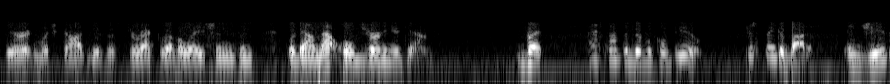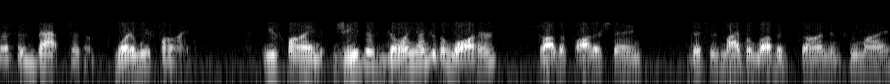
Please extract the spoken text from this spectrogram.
Spirit in which God gives us direct revelations, and we're down that whole journey again. But that's not the biblical view. Just think about it. in Jesus' baptism, what do we find? You find Jesus going under the water, God the Father saying, This is my beloved Son in whom I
